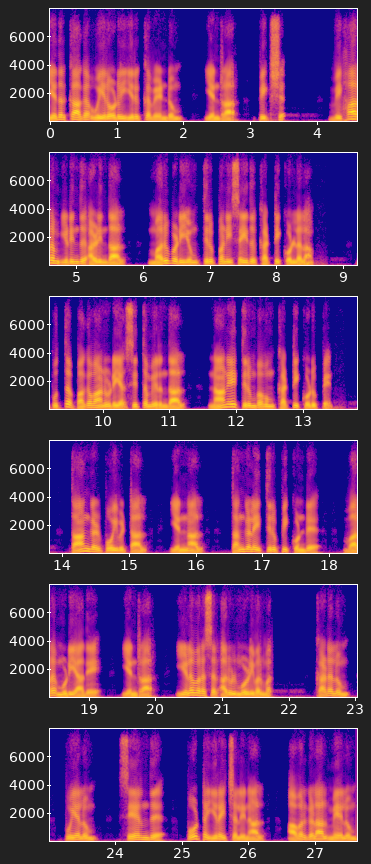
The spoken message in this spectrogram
எதற்காக உயிரோடு இருக்க வேண்டும்? என்றார். பிக்ஷு. விகாரம் இடிந்து அழிந்தால் மறுபடியும் திருப்பணி செய்து கட்டி கொள்ளலாம். புத்த பகவானுடைய சித்தம் இருந்தால் நானே திரும்பவும் கட்டி கொடுப்பேன். தாங்கள் போய்விட்டால் என்னால் தங்களை திருப்பிக் கொண்டு வர முடியாதே என்றார் இளவரசர் அருள்மொழிவர்மர். கடலும் புயலும் சேர்ந்து போட்ட இறைச்சலினால் அவர்களால் மேலும்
